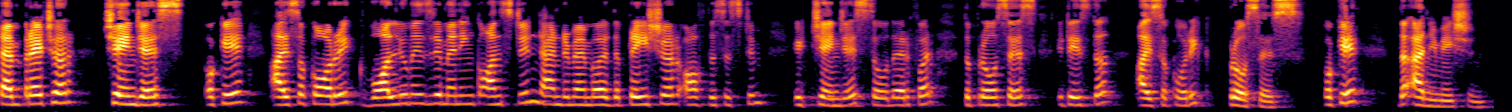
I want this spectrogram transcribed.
temperature changes, okay? Isochoric volume is remaining constant and remember the pressure of the system, it changes. So therefore, the process, it is the isochoric process. Okay, the animation.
